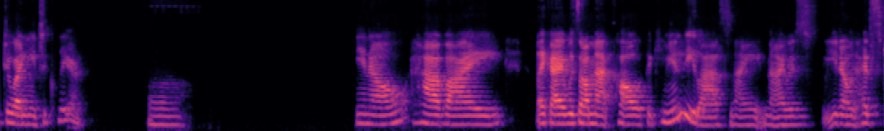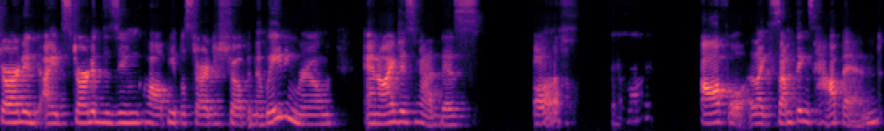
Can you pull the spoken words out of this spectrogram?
do I need to clear? Mm. You know, have I like I was on that call with the community last night and I was, you know, had started, I had started the Zoom call. People started to show up in the waiting room. And I just had this oh, awful, like something's happened.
